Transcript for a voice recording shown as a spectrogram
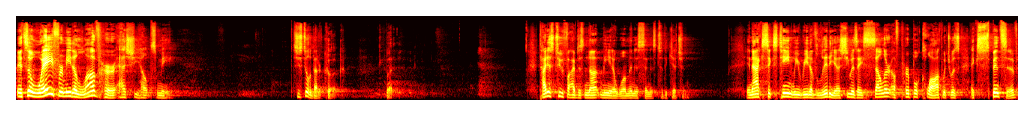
it's a way for me to love her as she helps me. She's still a better cook. But Titus 2:5 does not mean a woman is sentenced to the kitchen. In Acts 16, we read of Lydia. She was a seller of purple cloth, which was expensive.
